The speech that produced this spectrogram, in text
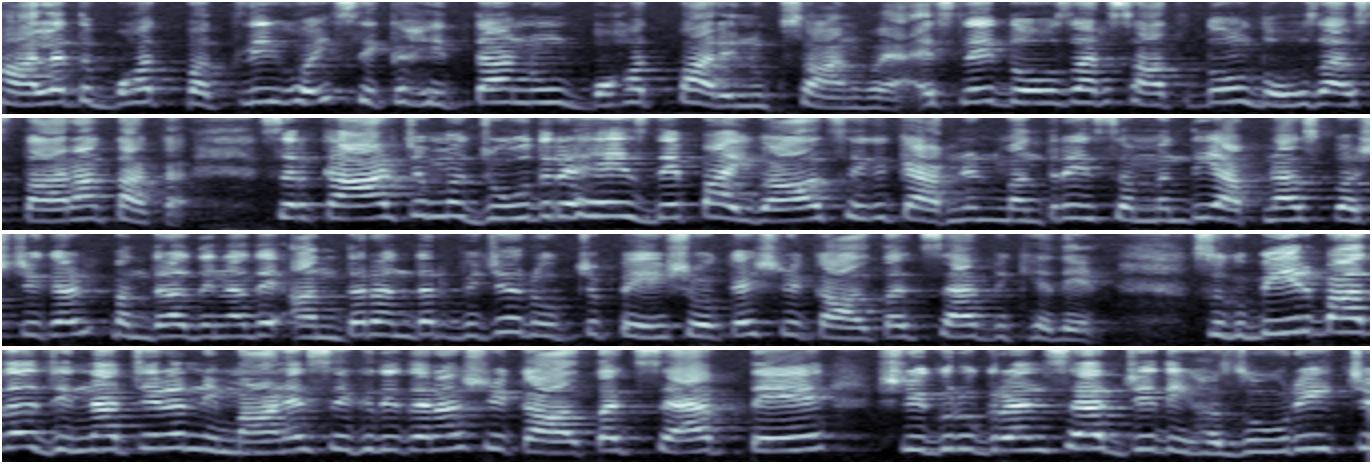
ਹਾਲਤ ਬਹੁਤ ਪਤਲੀ ਹੋਈ, ਸਿੱਖ ਹਿੱਤਾਂ ਨੂੰ ਬਹੁਤ ਭਾਰੀ ਨੁਕਸਾਨ ਹੋਇਆ। ਇਸ ਲਈ 2007 ਤੋਂ 2017 ਤੱਕ ਸਰਕਾਰ 'ਚ ਮੌਜੂਦ ਰਹੇ। ਇਸ ਦੇ ਭਾਈਵਾਲ ਸਿੰਘ ਕੈਬਨਿਟ ਮੰਤਰੀ ਇਸ ਸੰਬੰਧੀ ਆਪਣਾ ਸਪਸ਼ਟੀਕਰਨ 15 ਦਿਨਾਂ ਦੇ ਅੰਦਰ ਅੰਦਰ ਵਿਜੇ ਰੂਪ 'ਚ ਪੇਸ਼ ਹੋ ਕੇ ਸ਼੍ਰੀ ਅਕਾਲ ਤਖਤ ਸਾਹਿਬ ਵਿਖੇ ਦੇਣ। ਸੁਖਬੀਰ ਬਾਦਲ ਜਿੰਨਾ ਚਿਰ ਨਿਮਾਣੇ ਸਿੱਖ ਦੀ ਤਰ੍ਹਾਂ ਸ਼੍ਰੀ ਅਕਾਲ ਤਖਤ ਸਾਹਿਬ ਤੇ ਸ਼੍ਰੀ ਗੁਰੂ ਗ੍ਰੰਥ ਸਾਹਿਬ ਜੀ ਦੀ ਹਜ਼ੂਰੀ 'ਚ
